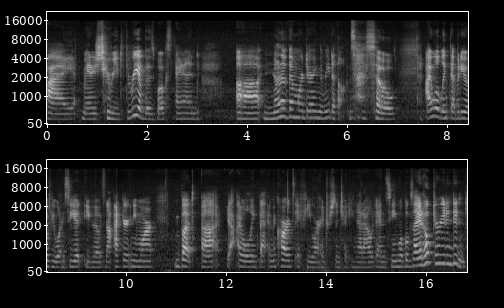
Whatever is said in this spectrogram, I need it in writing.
I managed to read three of those books, and uh, none of them were during the readathons. so I will link that video if you want to see it, even though it's not accurate anymore. But uh, yeah, I will link that in the cards if you are interested in checking that out and seeing what books I had hoped to read and didn't.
